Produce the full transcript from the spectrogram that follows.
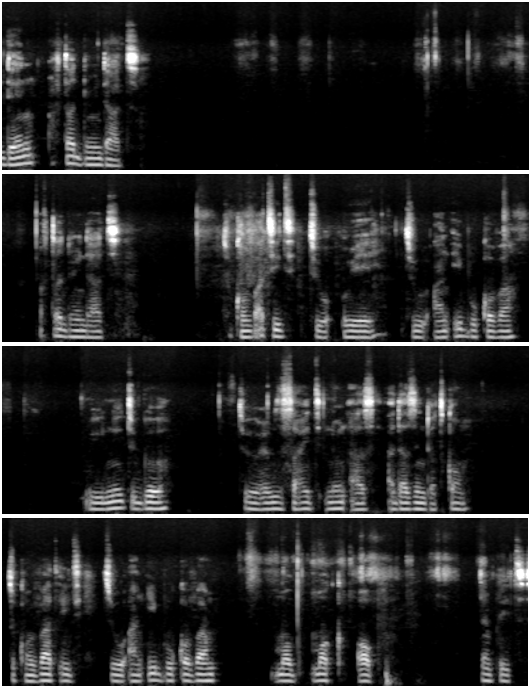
Then after doing that after doing that to convert it to a to an ebook cover we need to go to a website known as adazing.com to convert it to an ebook cover mock, up template.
